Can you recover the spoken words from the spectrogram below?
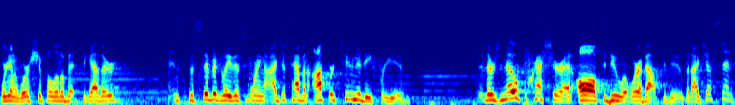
we're going to worship a little bit together. And specifically this morning, I just have an opportunity for you. There's no pressure at all to do what we're about to do, but I just sense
